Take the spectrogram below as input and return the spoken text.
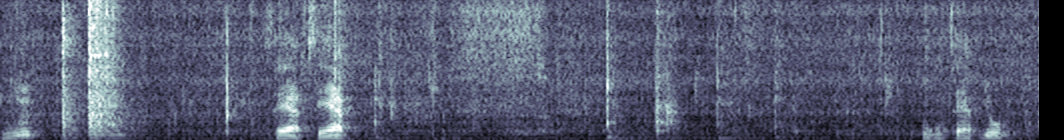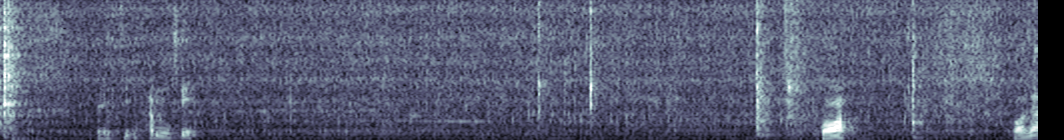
อืมแซ่บแซ่บปรุงแซ่บอยู่เดี๋ยวซิมคำหนึ่งสิพอ พอและ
